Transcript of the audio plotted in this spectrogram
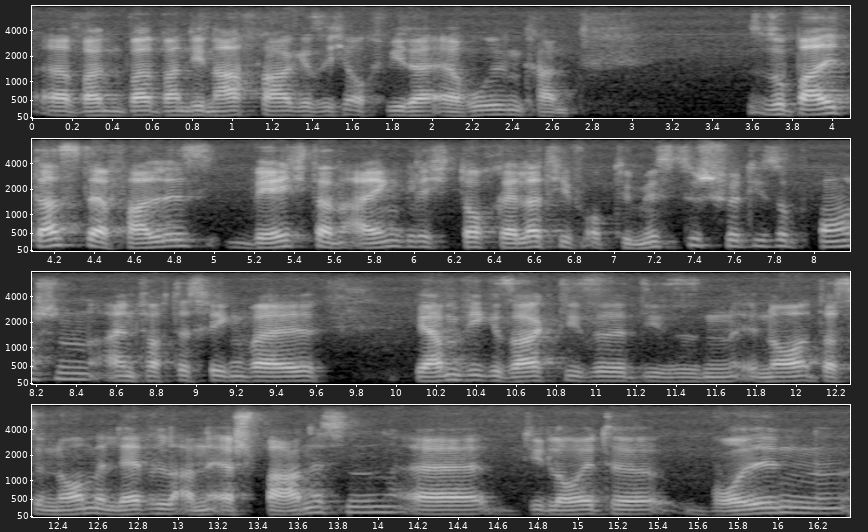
äh, wann, wann die Nachfrage sich auch wieder erholen kann. Sobald das der Fall ist, wäre ich dann eigentlich doch relativ optimistisch für diese Branchen, einfach deswegen, weil wir haben, wie gesagt, diese, diesen enorm, das enorme Level an Ersparnissen. Äh, die Leute wollen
